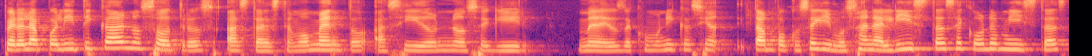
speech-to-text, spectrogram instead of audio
Pero la política de nosotros hasta este momento ha sido no seguir medios de comunicación, tampoco seguimos analistas, economistas,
